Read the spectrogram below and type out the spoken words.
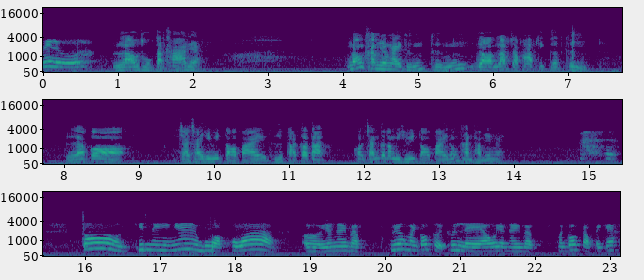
ไม่รู้ เราถูกตัดขาเนี่ย น้องทำยังไงถึงถึงยอมรับสภาพที่เกิดขึ้น แล้วก็จะใช้ชีวิตต่อไป คือตัดก็ตัดก็ฉันก็ต้องมีชีวิตต่อไปน้องทันทำยังไง ก็คิดในแง่บวก เพราะว่า เออยังไงแบบเรื่องมันก็เกิดขึ้นแล้ว ยังไงแบบมันก็กลับไปแก้ไข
